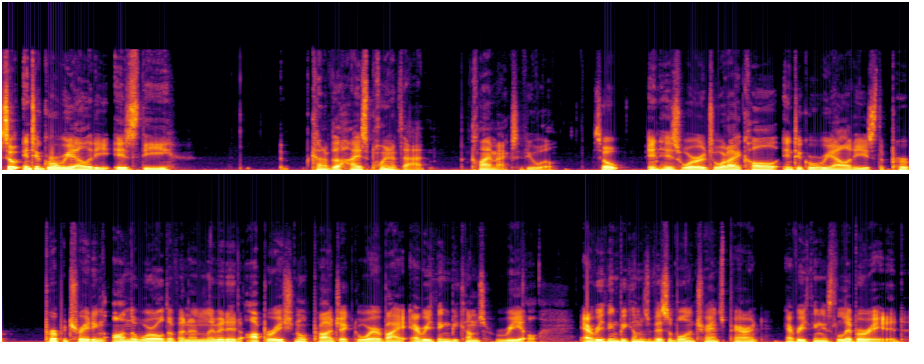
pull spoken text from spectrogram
So integral reality is the kind of the highest point of that climax, if you will. So in his words, what I call integral reality is the per- perpetrating on the world of an unlimited operational project whereby everything becomes real, everything becomes visible and transparent, everything is liberated.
